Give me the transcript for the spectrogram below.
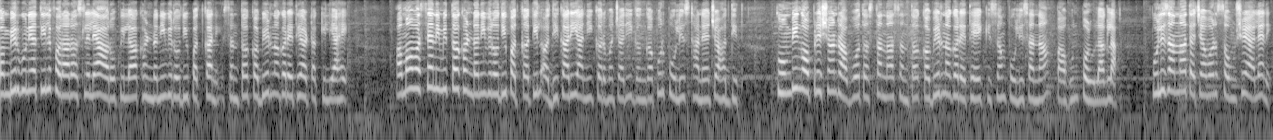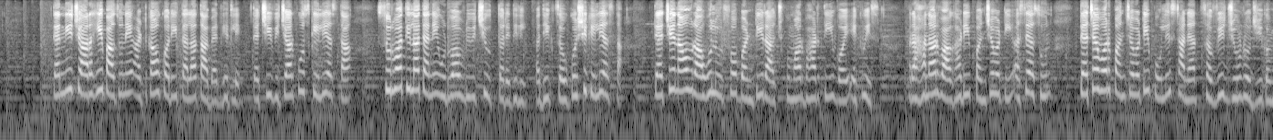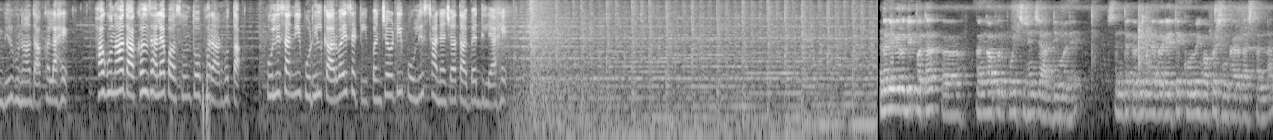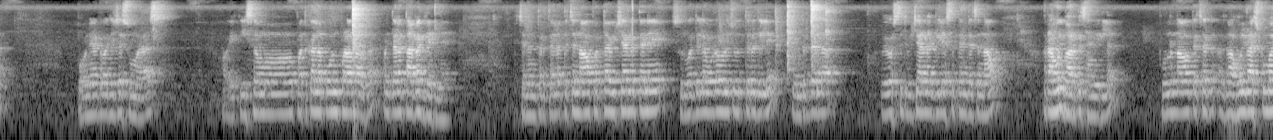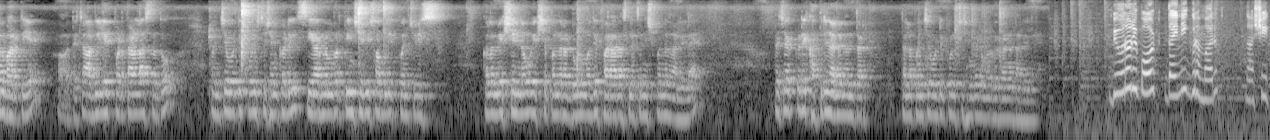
गंभीर गुन्ह्यातील फरार असलेल्या आरोपीला खंडणी विरोधी पथकाने संत कबीरनगर येथे अटक केली आहे. अमावस्यानिमित्त खंडणी विरोधी पथकातील अधिकारी आणि कर्मचारी गंगापूर पोलीस ठाण्याच्या हद्दीत कोम्बिंग ऑपरेशन राबवत असताना संत कबीरनगर येथे एक किसम पोलिसांना पाहून पळू लागला. पोलिसांना त्याच्यावर संशय आल्याने त्यांनी चारही बाजूने अटकाव करीत त्याला ताब्यात घेतले. त्याची विचारपूस केली असता सुरुवातीला त्याने उडवाउडवीची उत्तरे दिली. अधिक चौकशी केली असता त्याचे नाव राहुल उर्फ बंटी राजकुमार भारती वय एकवीस. राहणार वाघाडी पंचवटी असे असून त्याच्यावर पंचवटी पोलीस ठाण्यात सव्वीस जून रोजी गंभीर गुन्हा दाखल आहे. हा गुन्हा दाखल झाल्यापासून तो फरार होता. पोलिसांनी पुढील कारवाईसाठी पंचवटी पोलीस ठाण्याच्या ताब्यात दिले आहे. विरोधी पथक गंगापूर पोलीस स्टेशनच्या हद्दीमध्ये संत कबीरनगर येथे कोमिक ऑपरेशन करत असताना पावणे आठ वाजेच्या सुमारास एक इसम पथकाला पोहून पळाला होता पण त्याला ताब्यात घेतलं आहे त्याच्यानंतर त्याला त्याचं नाव पत्ता विचारलं त्याने सुरुवातीला उडवडीची उत्तरं दिले नंतर त्याला व्यवस्थित विचारणा केली असता त्याने त्याचं नाव राहुल भारती सांगितलं. पूर्ण नाव त्याचं राहुल राजकुमार भारती आहे. त्याचा अभिलेख पडताळला असता तो. पंचवटी पोलीस स्टेशनकडील सी आर नंबर तीनशे वीस ऑब्लिक पंचवीस कलम एकशे नऊ एकशे पंधरा दोनमध्ये फरार असल्याचं निष्पन्न झालेलं आहे. त्याच्याकडे खात्री झाल्यानंतर त्याला पंचवटी पोलीस स्टेशनकडे वर्ग करण्यात आलेले आहे. ब्युरो रिपोर्ट दैनिक भ्रमर नाशिक.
